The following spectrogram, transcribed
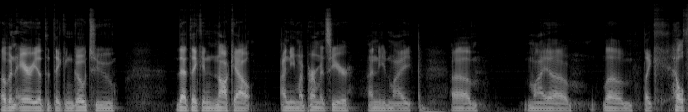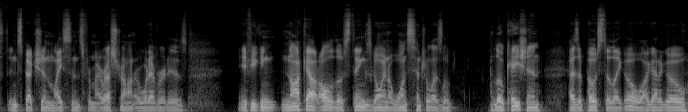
of an area that they can go to that they can knock out. I need my permits here. I need my um, my uh, um, like health inspection license for my restaurant or whatever it is. If you can knock out all of those things going to one centralized lo- location, as opposed to like, oh, I got to go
